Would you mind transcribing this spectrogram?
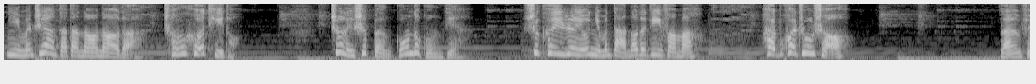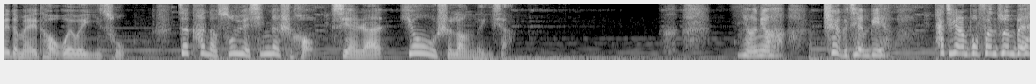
你们这样打打闹闹的，成何体统？这里是本宫的宫殿，是可以任由你们打闹的地方吗？还不快住手！兰妃的眉头微微一蹙，在看到苏月心的时候，显然又是愣了一下。娘娘，这个贱婢，她竟然不分尊卑，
